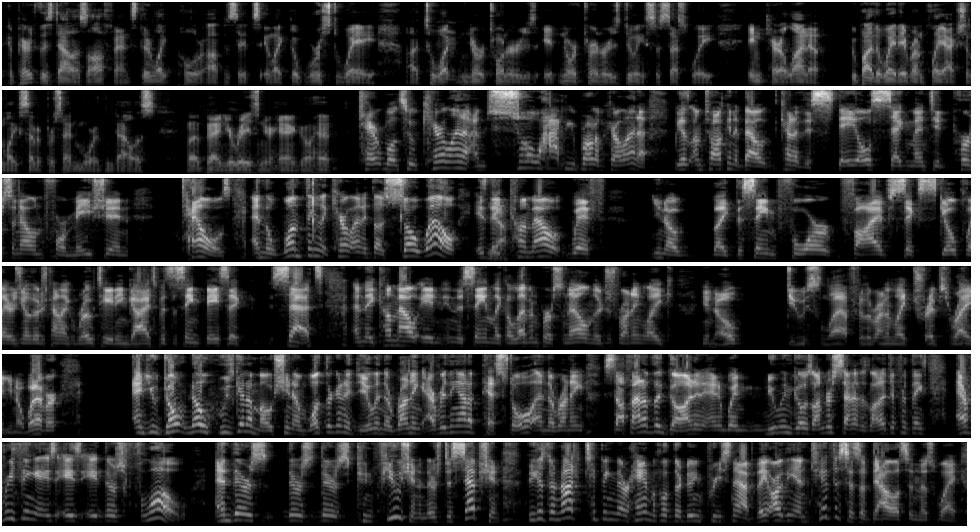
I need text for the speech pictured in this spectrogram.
compared to this Dallas offense, they're like polar opposites in like the worst way uh, to what Norv Turner is it, Norv Turner is doing successfully in Carolina. Who, by the way, they run play action like seven percent more than Dallas. But Ben, you're raising your hand. Go ahead. Car- well, so Carolina, I'm so happy you brought up Carolina because I'm talking about kind of this stale, segmented personnel and formation tells. And the one thing that Carolina does so well is they Yeah. come out with you know, like the same four, five, six skill players. You know, they're just kind of like rotating guys, but it's the same basic set. And they come out in, in the same like 11 personnel and they're just running like, you know, deuce left or they're running like trips right, you know, whatever. And you don't know who's going to motion and what they're going to do. And they're running everything out of pistol and they're running stuff out of the gun. And, and when Newton goes under center, there's a lot of different things. Everything is, is, is there's flow and there's there's there's confusion and there's deception because they're not tipping their hand with what they're doing pre-snap. They are the antithesis of Dallas in this way.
